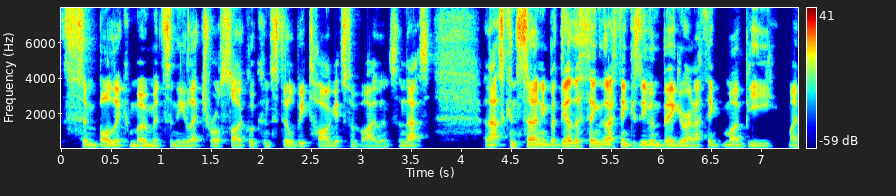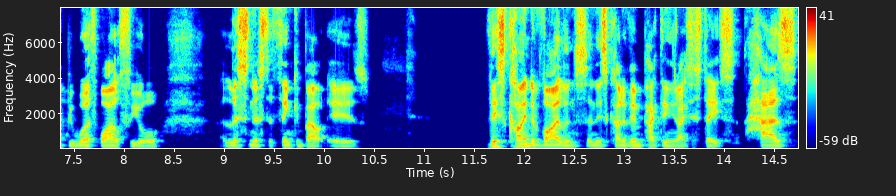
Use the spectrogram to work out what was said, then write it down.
symbolic moments in the electoral cycle can still be targets for violence, and that's and that's concerning. But the other thing that I think is even bigger, and I think might be might be worthwhile for your listeners to think about, is this kind of violence and this kind of impact in the United States has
